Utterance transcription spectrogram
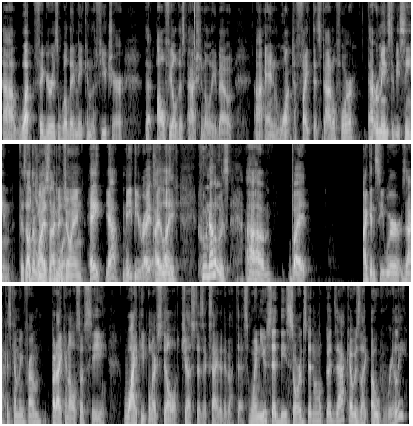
Uh, what figures will they make in the future that I'll feel this passionately about uh, and want to fight this battle for? That remains to be seen. Because otherwise, I'm enjoying. Hey, yeah, maybe right. I like. Who knows? Um, but I can see where Zach is coming from, but I can also see why people are still just as excited about this. When you said these swords didn't look good, Zach, I was like, oh, really?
